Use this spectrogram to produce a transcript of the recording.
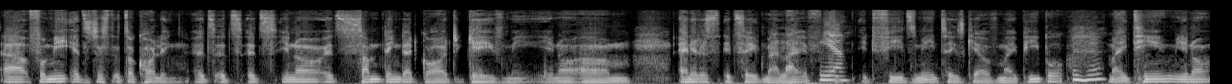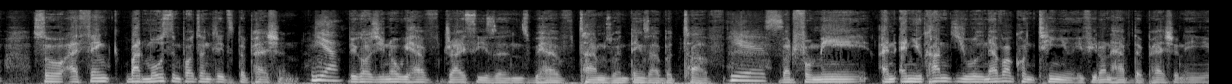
Uh, for me, it's just it's a calling. It's it's it's you know it's something that God gave me. You know, um, and it is it saved my life. Yeah. It, it feeds me. It takes care of my people, my team. You know, so I think, but most importantly, it's the passion. Yeah. Because you know we have dry seasons, we have times when things are a bit tough. Yes. But for me, and and you can't, you will never continue if you don't have the passion in you.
